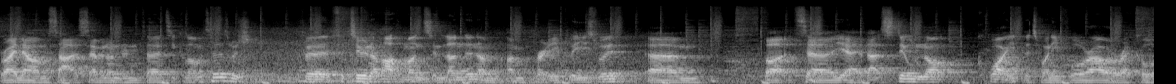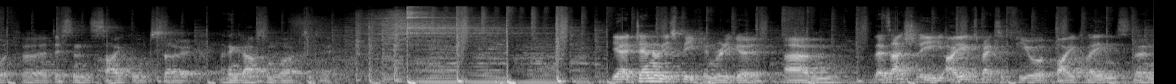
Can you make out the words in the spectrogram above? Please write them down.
right now I'm sat at 730 kilometers, which for, for two and a half months in London, I'm, I'm pretty pleased with. Um, but uh, yeah, that's still not quite the 24 hour record for distance cycled. So I think I have some work to do. Yeah, generally speaking, really good. Um, there's actually, I expected fewer bike lanes than,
